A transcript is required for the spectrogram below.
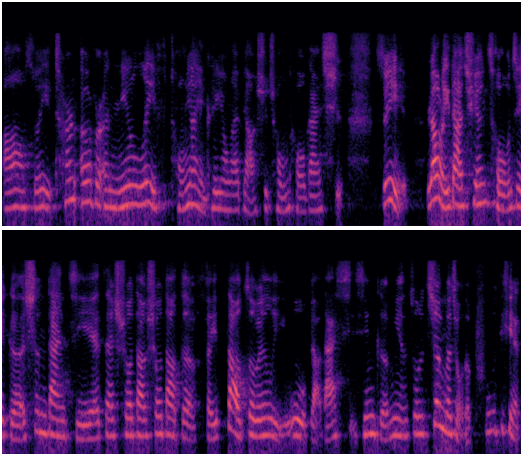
哦，所以 turn over a new leaf 同样也可以用来表示从头开始。所以绕了一大圈，从这个圣诞节再说到收到的肥皂作为礼物，表达洗心革面，做了这么久的铺垫，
